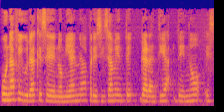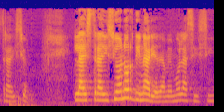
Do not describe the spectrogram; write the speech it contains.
una figura que se denomina precisamente garantía de no extradición. La extradición ordinaria, llamémosla así, sí,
